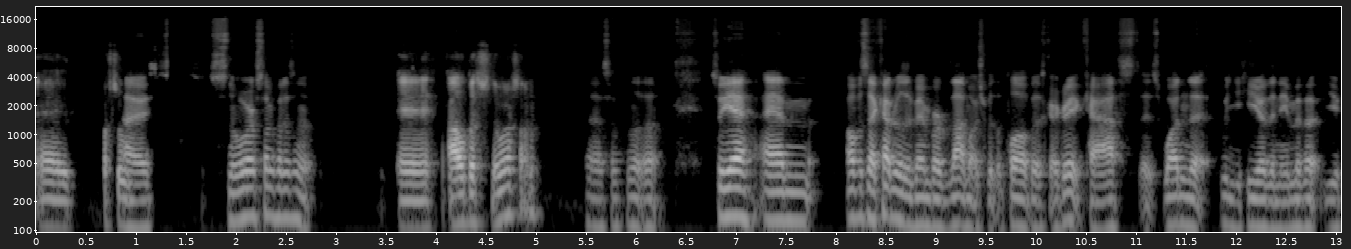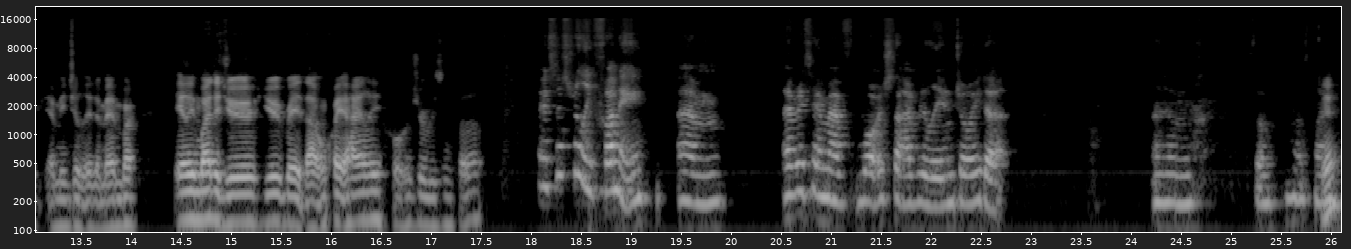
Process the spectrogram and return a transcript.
Uh, also, Uh, Snow or something, isn't it? uh, Albus Snow or something. Uh, something like that. So yeah, um, obviously I can't really remember that much about the plot, but it's got a great cast. It's one that when you hear the name of it, you immediately remember. Aileen, why did you you rate that one quite highly? What was your reason for that? It's just really funny. Um, every time I've watched that, I've really enjoyed it. Um, so that's fine.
